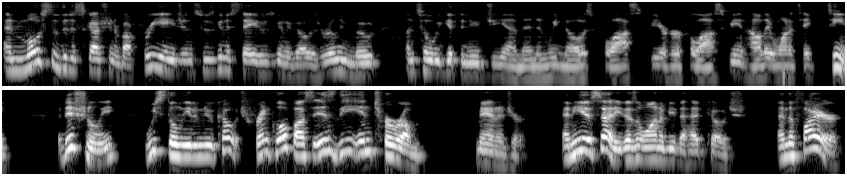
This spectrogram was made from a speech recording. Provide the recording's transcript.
and most of the discussion about free agents, who's going to stay, who's going to go, is really moot until we get the new GM in and we know his philosophy or her philosophy and how they want to take the team. Additionally, we still need a new coach. Frank Klopas is the interim manager. And he has said he doesn't want to be the head coach. And the Fire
